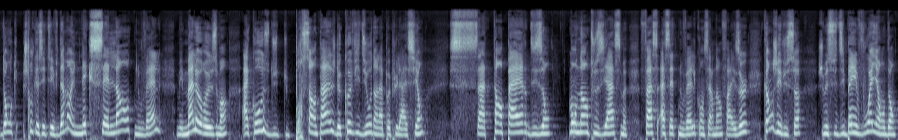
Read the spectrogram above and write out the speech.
Donc, je trouve que c'est évidemment une excellente nouvelle, mais malheureusement, à cause du, du pourcentage de covidio dans la population, ça tempère, disons, mon enthousiasme face à cette nouvelle concernant Pfizer. Quand j'ai vu ça, je me suis dit, ben voyons donc,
